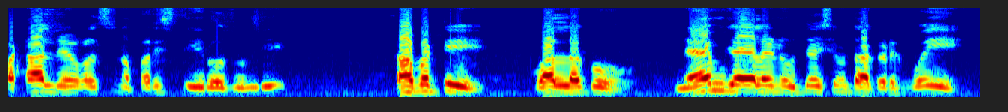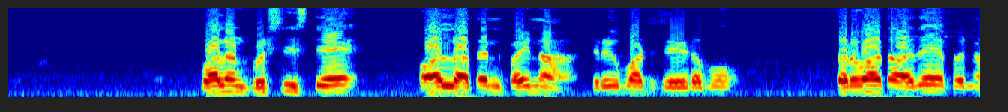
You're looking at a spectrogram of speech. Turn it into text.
పట్టాలు ఇవ్వాల్సిన పరిస్థితి ఈరోజు ఉంది. కాబట్టి వాళ్ళకు న్యాయం చేయాలనే ఉద్దేశంతో అక్కడికి పోయి వాళ్ళని ప్రశ్నిస్తే వాళ్ళు అతని పైన తిరుగుబాటు చేయడము తర్వాత అదే పైన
